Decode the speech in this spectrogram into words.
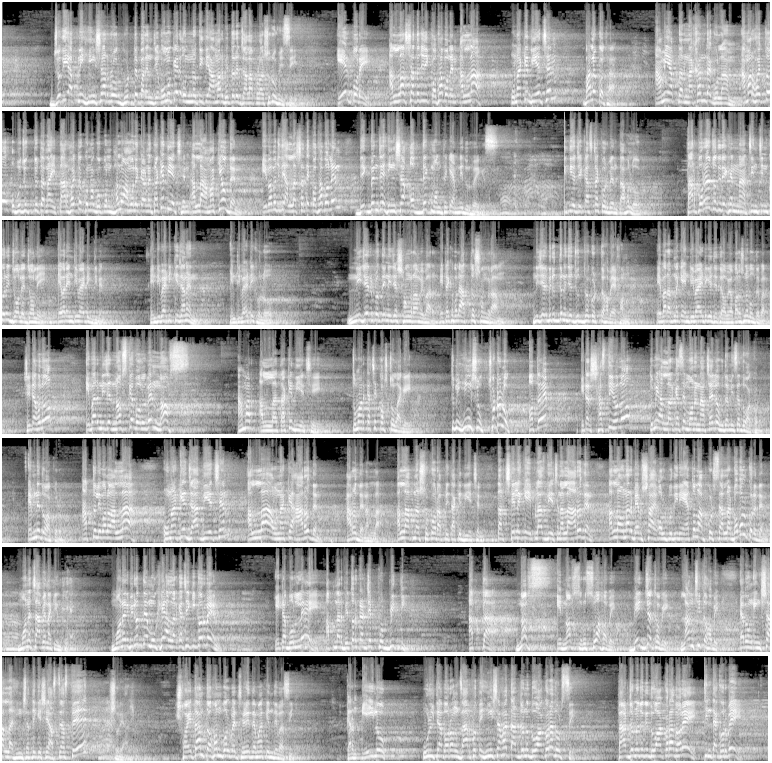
যদি আপনি হিংসার রোগ ধরতে পারেন যে অমুকের উন্নতিতে আমার ভেতরে জ্বালা পড়া শুরু হয়েছে এরপরে আল্লাহর সাথে যদি কথা বলেন, আল্লাহ ওনাকে দিয়েছেন, ভালো কথা। আমি আপনার নাখান্দা গোলাম। আমার হয়তো উপযুক্ততা নাই, তার হয়তো কোনো গোপন ভালো আমলের কারণে তাকে দিয়েছেন, আল্লাহ আমাকেও দেন। এভাবে যদি আল্লাহর সাথে কথা বলেন, দেখবেন যে হিংসা অর্ধেক মন থেকে এমনি দূর হয়ে গেছে। দ্বিতীয় যে কাজটা করবেন তা হলো, তারপরেও যদি দেখেন না, চিনচিন করে জলে জলে, এবার অ্যান্টিবায়োটিক দিবেন। অ্যান্টিবায়োটিক কি জানেন? অ্যান্টিবায়োটিক হলো নিজের প্রতি নিজের সংগ্রাম এবার, এটাকে বলে আত্মসংগ্রাম। নিজের বিরুদ্ধে নিজে যুদ্ধ করতে হবে এখন। এবার আপনাকে অ্যান্টিবায়োটিকে যেতে হবে, অপারেশনও বলতে পারেন। সেটা হলো, এবার নিজের নফসকে বলবেন, নফস, আমার আল্লাহ তাকে দিয়েছে, তোমার কাছে কষ্ট লাগে, তুমি হিংসুক, ছোট লোক, অতএব এটার শাস্তি হলো, তুমি আল্লাহর কাছে মনে না চাইলে হুদামিসা দোয়া করো। এমনি দোয়া করো। আত্মলি বলো, আল্লাহ, ওনাকে যা দিয়েছেন, আল্লাহ ওনাকে আরও দেন আরও দেন আল্লাহ। আল্লাহ আপনার শকর আপনি তাকে দিয়েছেন। তার ছেলেকে এ প্লাস দিয়েছেন, আল্লাহ আরও দেন। আল্লাহ ওনার ব্যবসায় অল্প দিনে এত লাভ করছে, আল্লাহ ডবল করে দেন। মনে চাবে না কিন্তু। মনের বিরুদ্ধে মুখে আল্লাহর কাছে কি করবেন? এটা বললে আপনার ভেতরকার যে প্রবৃত্তি, আত্মা, নফস, এ নফস রসুয়া হবে, বেজ্জত হবে, লাঞ্ছিত হবে এবং ইনশাআল্লাহ হিংসা থেকে সে আস্তে আস্তে সরে আসবে। শয়তান তখন বলবে, ছেড়ে দেমা কেন্দেবাসি কারণ এই লোক উল্টা বরং যার প্রতি হিংসা হয়, তার জন্য দোয়া করা ধরছে। তার জন্য যদি দোয়া করা ধরে, চিন্তা করবে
